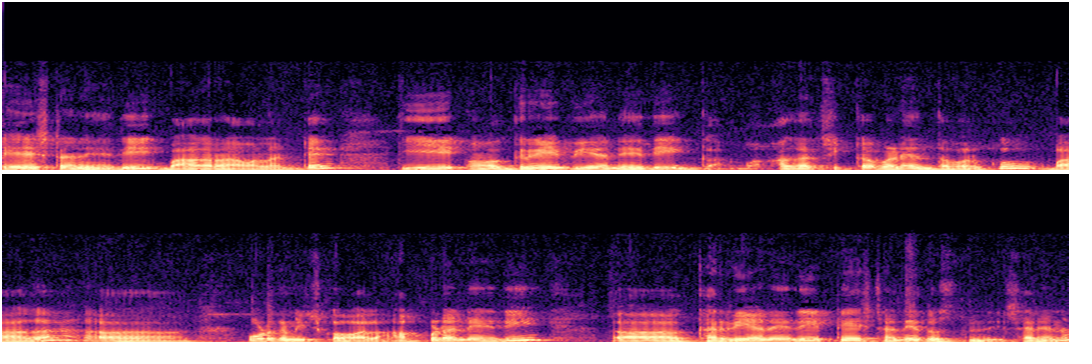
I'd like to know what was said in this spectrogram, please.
టేస్ట్ అనేది బాగా రావాలంటే ఈ గ్రేవీ అనేది బాగా చిక్కబడేంత వరకు బాగా ఉడకనిచ్చుకోవాలి. అప్పుడు అనేది కర్రీ అనేది టేస్ట్ అనేది వస్తుంది. సరేనా?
